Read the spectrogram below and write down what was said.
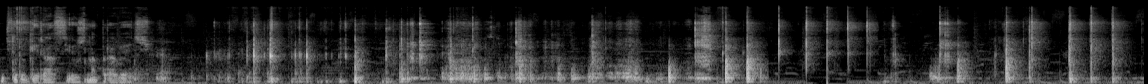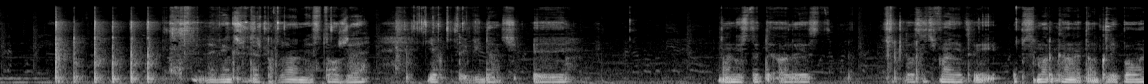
drugi raz już naprawiać. Największym też problemem jest to, że jak tutaj widać, yy, no niestety, ale jest dosyć fajnie tutaj obsmarkane tam klejpą.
